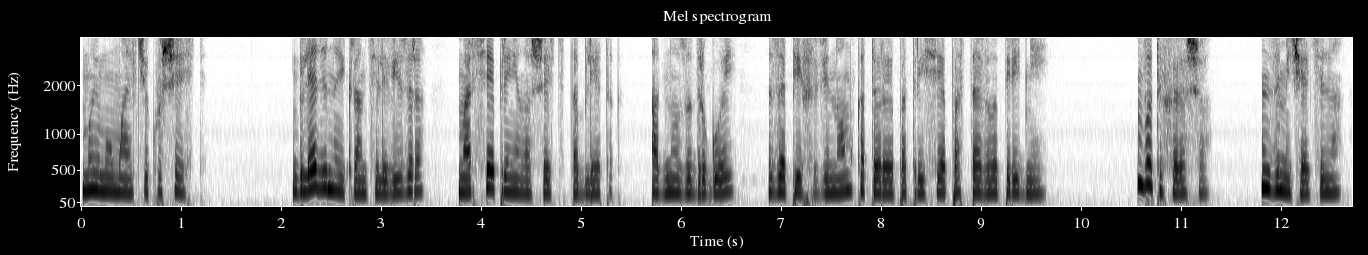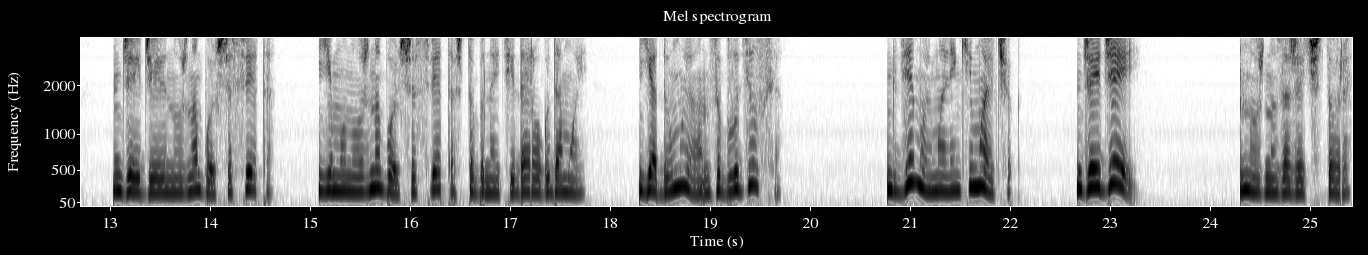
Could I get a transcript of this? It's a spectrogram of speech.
Моему мальчику шесть. Глядя на экран телевизора, Марсия приняла шесть таблеток, одну за другой, запив вином, которое Патрисия поставила перед ней. Вот и хорошо. Замечательно. Джей Джею нужно больше света. Ему нужно больше света, чтобы найти дорогу домой. Я думаю, он заблудился. Где мой маленький мальчик? Джей Джей! Нужно зажечь шторы.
